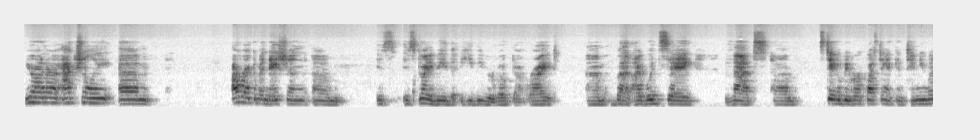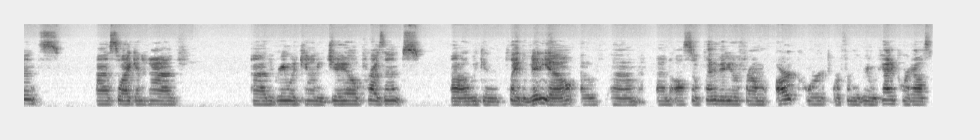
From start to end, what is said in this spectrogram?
Your Honor, actually, um, our recommendation um, is is going to be that he be revoked outright. Um, but I would say that um, state would be requesting a continuance uh, so I can have uh, the Greenwood County Jail present. Uh, we can play the video of um, and also play the video from our court or from the Greenwood County Courthouse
